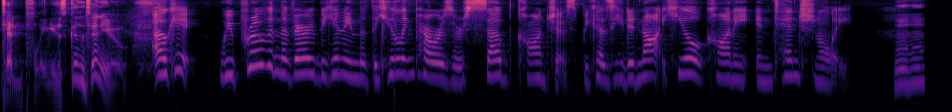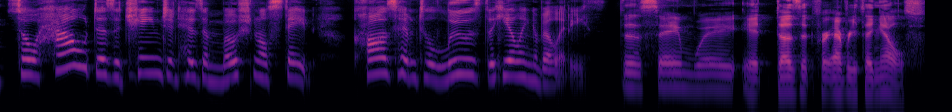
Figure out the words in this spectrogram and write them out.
then please continue. Okay, we prove in the very beginning that the healing powers are subconscious because he did not heal Connie intentionally. Mm -hmm. So how does a change in his emotional state cause him to lose the healing abilities? The same way it does it for everything else.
